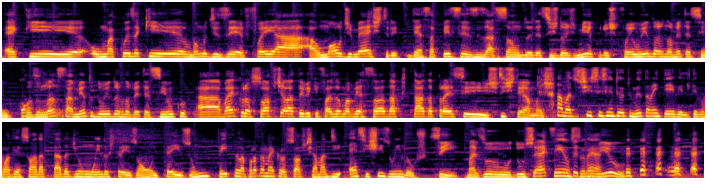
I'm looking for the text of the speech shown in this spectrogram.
é que uma coisa que, vamos dizer, foi a, a- o molde mestre dessa PCização do- desses dois micros foi o Windows 95. Como Quando assim? o lançamento do Windows 95, a Microsoft ela teve que fazer uma versão adaptada para esses sistemas. Ah, mas o X68000 também teve. Ele teve uma versão adaptada de um Windows 3.1 3.1 feito pela própria Microsoft chamado de SX Windows. Sim, mas o do Tenso, né? X68000,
